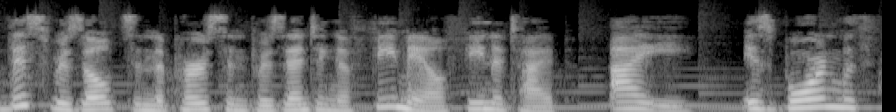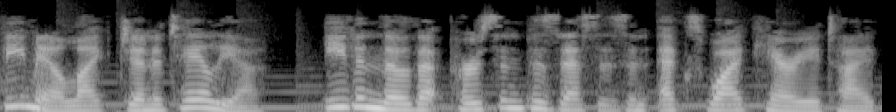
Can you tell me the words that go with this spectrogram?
This results in the person presenting a female phenotype, i.e., is born with female-like genitalia, even though that person possesses an XY karyotype.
